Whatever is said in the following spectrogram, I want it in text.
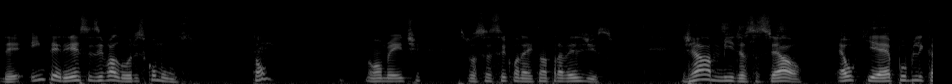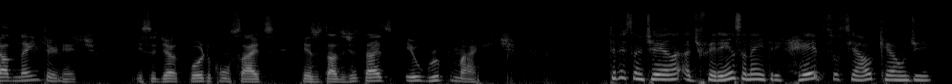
de interesses e valores comuns. Então, normalmente as pessoas se conectam através disso. Já a mídia social é o que é publicado na internet. Isso é de acordo com sites, resultados digitais e o group market. Interessante a, a diferença, né, entre rede social, que é onde,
